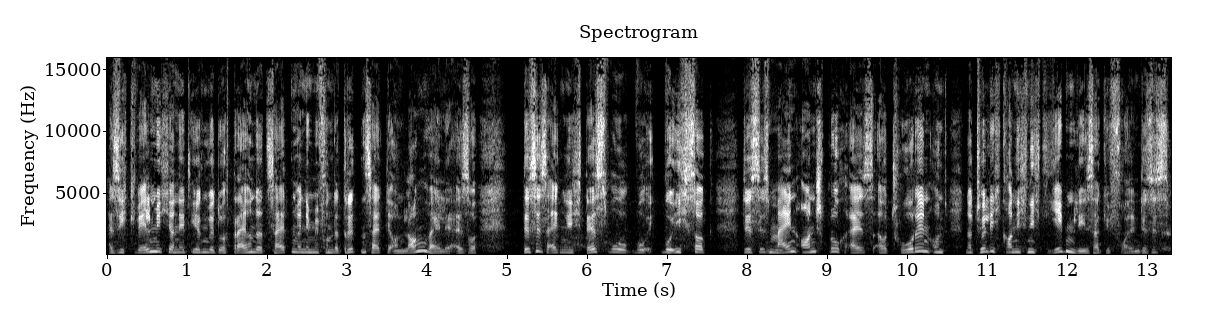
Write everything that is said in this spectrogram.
Also ich quäl mich ja nicht irgendwie durch 300 Seiten, wenn ich mich von der dritten Seite an langweile. Also das ist eigentlich das, wo, wo, wo ich sage, das ist mein Anspruch als Autorin und natürlich kann ich nicht jedem Leser gefallen. Das ist,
